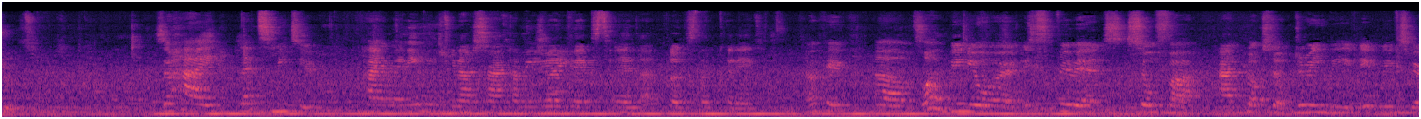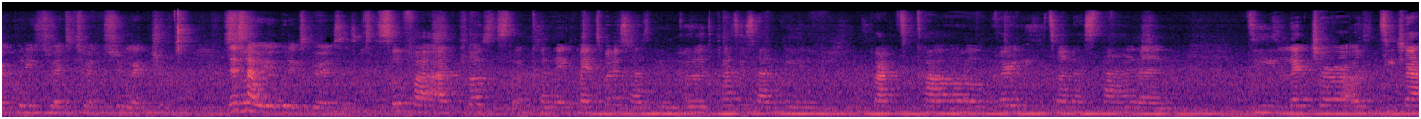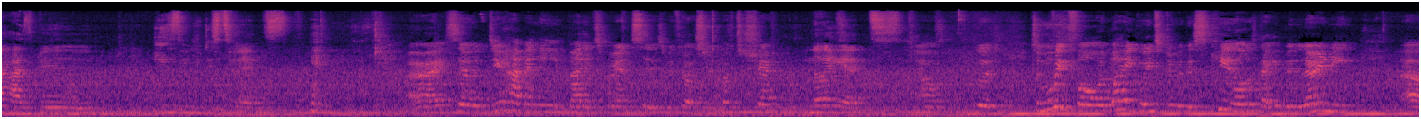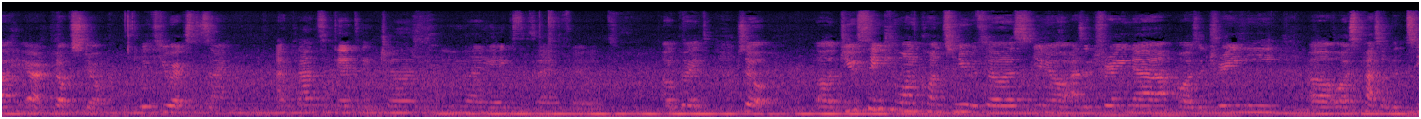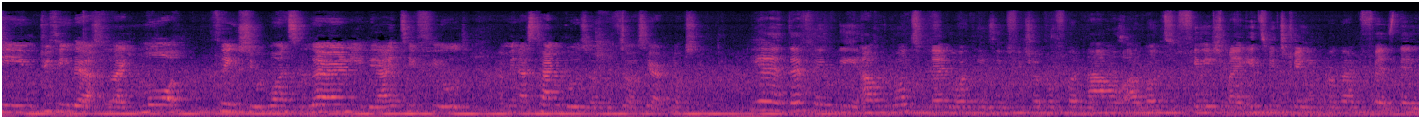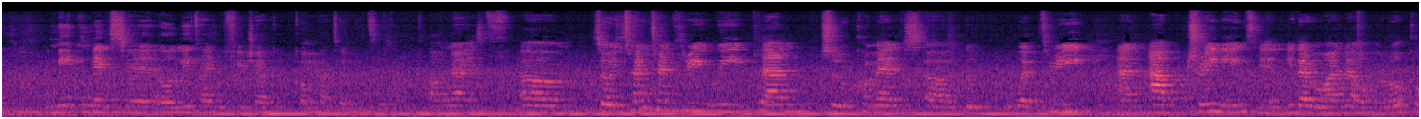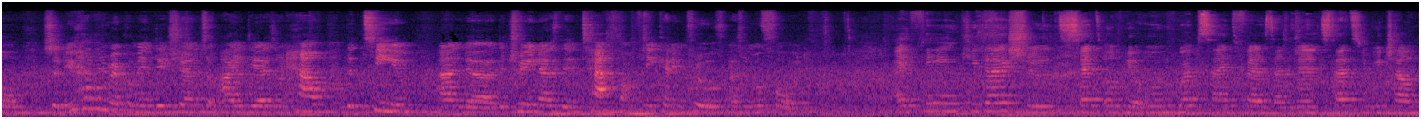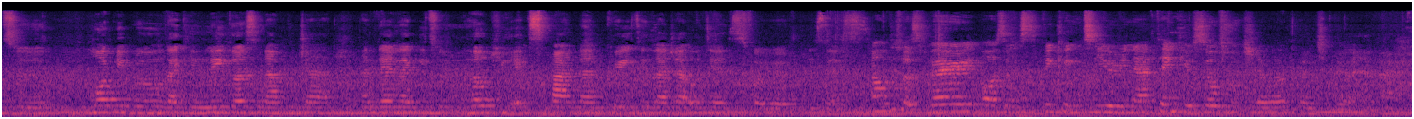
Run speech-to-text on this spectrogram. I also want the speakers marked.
Speaker 1: shoot.
Speaker 2: So hi, let's meet you.
Speaker 3: Hi, my name is Rinnah Frank. I'm a UI UX student at Plugstuck Connect.
Speaker 2: Okay, um, what have been your experience so far at Plugstuck during the eight weeks We Are Coding 2022 lecture? Let's
Speaker 3: So-
Speaker 2: start with your good experiences.
Speaker 3: So far at Plugstuck Connect, my experience has been good. Classes have been practical, very easy to understand, and the lecturer or the teacher has been
Speaker 2: so do you have any bad experiences with us you'd love to share?
Speaker 3: Not yet.
Speaker 2: Oh, good. So moving forward, what are you going to do with the skills that you've been learning uh, here at Plugstuck with UX design?
Speaker 3: I plan to get a job in UI UX design field.
Speaker 2: Oh, great. So, uh, do you think you want to continue with us, you know, as a trainer or as a trainee uh, or as part of the team? Do you think there are like more things you would want to learn in the IT field? I mean, as time goes on us here at.
Speaker 3: Yeah, definitely. I would want to learn more things in future, but for now, I want to finish my eight week training program first. Then maybe next year or later in the future, I could
Speaker 2: come back to the trainings in either Rwanda or Morocco. So do you have any recommendations or ideas on how the team and uh, the trainers, the entire company can improve as we move forward?
Speaker 3: I think you guys should set up your own website first and then start to reach out to more people like in Lagos and Abuja and then like it will help you expand and create a larger audience for your
Speaker 2: to you, Rinnah. Thank you so much.
Speaker 3: You're welcome.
